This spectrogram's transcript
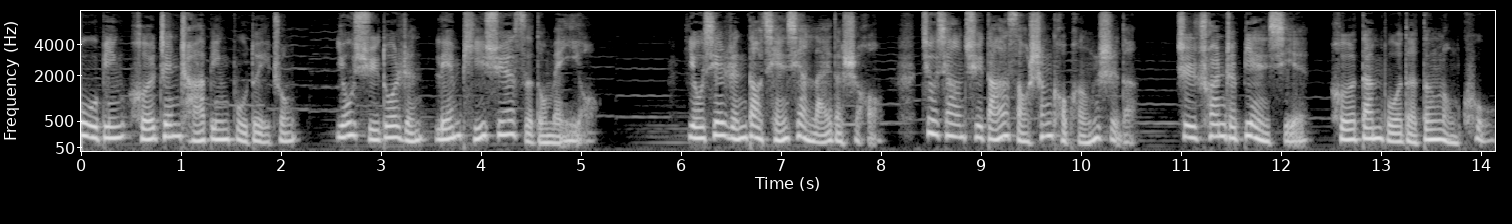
步兵和侦察兵部队中有许多人连皮靴子都没有，有些人到前线来的时候，就像去打扫牲口棚似的，只穿着便鞋和单薄的灯笼裤。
